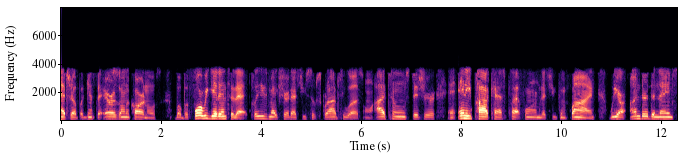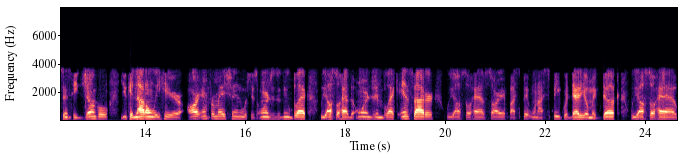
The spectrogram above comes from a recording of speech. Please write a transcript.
matchup against the Arizona Cardinals but before we get into that, please make sure that you subscribe to us on iTunes, Stitcher, and any podcast platform that you can find. We are under the name Cincy Jungle. You can not only hear our information, which is Orange is the New Black, we also have the Orange and Black Insider. We also have Sorry If I Spit When I Speak with Daddy O McDuck. We also have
